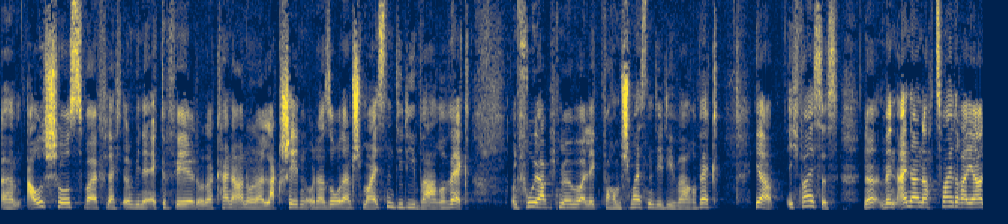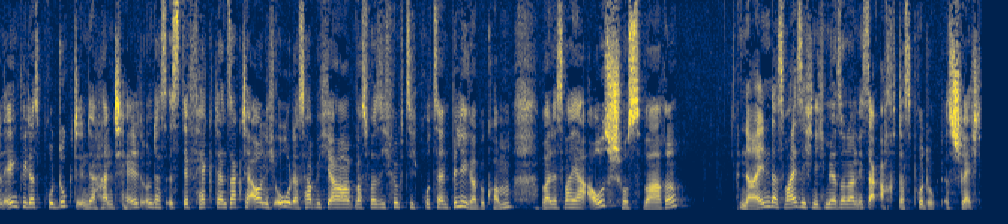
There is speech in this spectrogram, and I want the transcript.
ähm, Ausschuss, weil vielleicht irgendwie eine Ecke fehlt oder keine Ahnung oder Lackschäden oder so, dann schmeißen die die Ware weg. Und früher habe ich mir überlegt, warum schmeißen die die Ware weg? Ja, ich weiß es. Ne? Wenn einer nach zwei, drei Jahren irgendwie das Produkt in der Hand hält und das ist defekt, dann sagt er auch nicht, oh, das habe ich ja, was weiß ich, 50 Prozent billiger bekommen, weil es war ja Ausschussware Nein, das weiß ich nicht mehr, sondern ich sage, ach, das Produkt ist schlecht.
